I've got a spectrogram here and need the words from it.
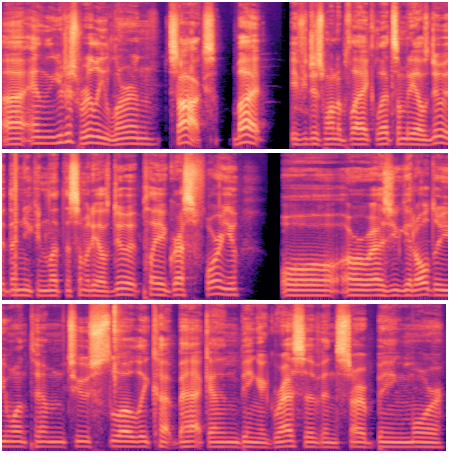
uh, and you just really learn stocks. But if you just want to play, like let somebody else do it, then you can let the, somebody else do it, play aggressive for you, or or as you get older, you want them to slowly cut back and being aggressive and start being more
